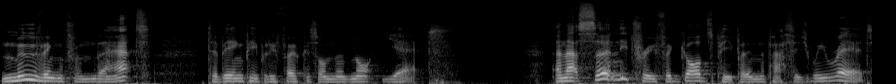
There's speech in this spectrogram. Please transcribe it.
moving from that to being people who focus on the not yet. And that's certainly true for God's people in the passage we read.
